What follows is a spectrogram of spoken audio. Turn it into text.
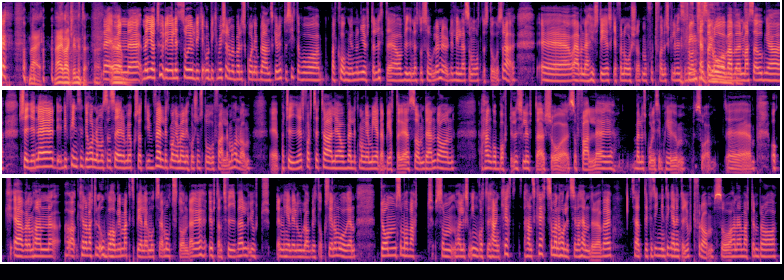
nej, nej verkligen inte. Nej, men, um, men jag tror det är lite så, och det kan man känna med Berlusconi ibland, ska du inte sitta på balkongen och njuta lite av vinet och solen nu, det lilla som återstår och sådär. Uh, och även det här hysteriska för några år sedan att man fortfarande skulle visa en Casanova med en massa unga tjejer. Nej, det, det, finns inte i honom och sen säger de också att det är väldigt många människor som står och faller med honom. Eh, partiet, Forza Italia och väldigt många medarbetare som den dagen han går bort eller slutar så, så faller Berlusconis imperium. Så. Eh, och även om han har, kan ha varit en obehaglig maktspelare mot sina motståndare utan tvivel gjort en hel del olagligt också genom åren. De som har varit som har liksom ingått i han krets, hans krets som han har hållit sina händer över. Så att det finns ingenting han inte har gjort för dem. Så han har varit en bra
